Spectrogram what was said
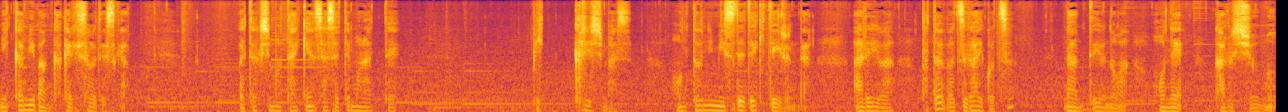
3日3晩かかりそうですが私も体験させてもらってびっくりします。本当に水でできているんだ。あるいは例えば頭蓋骨？なんていうのは骨カルシウム。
